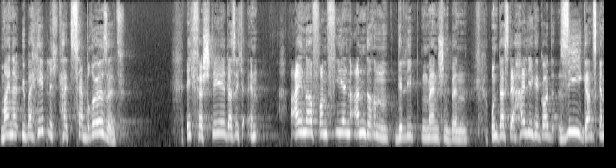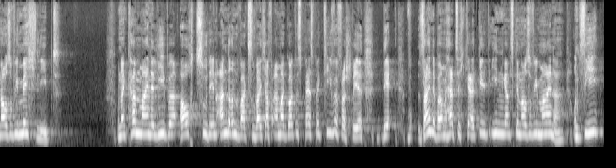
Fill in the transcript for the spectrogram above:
Meine Überheblichkeit zerbröselt. Ich verstehe, dass ich in einer von vielen anderen geliebten Menschen bin und dass der heilige Gott sie ganz genauso wie mich liebt. Und dann kann meine Liebe auch zu den anderen wachsen, weil ich auf einmal Gottes Perspektive verstehe. Der, seine Barmherzigkeit gilt ihnen ganz genauso wie meine. Und sie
